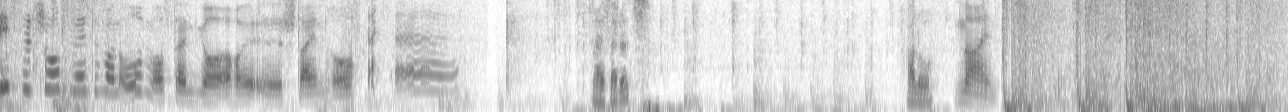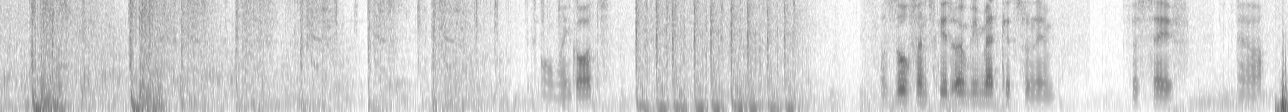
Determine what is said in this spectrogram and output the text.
Schießt mit Schrotflinte von oben auf deinen Heu- äh, Stein drauf. Nice edits. Hallo. Nein. Oh mein Gott. Versuch, wenn es geht, irgendwie Medkit zu nehmen. Für safe. Ja. Ja,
